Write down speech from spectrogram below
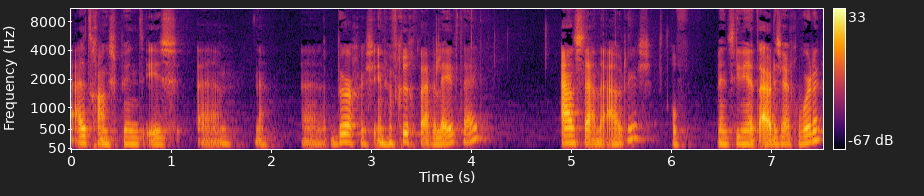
uitgangspunt is ehm, uh, burgers in een vruchtbare leeftijd, aanstaande ouders of mensen die net ouder zijn geworden.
